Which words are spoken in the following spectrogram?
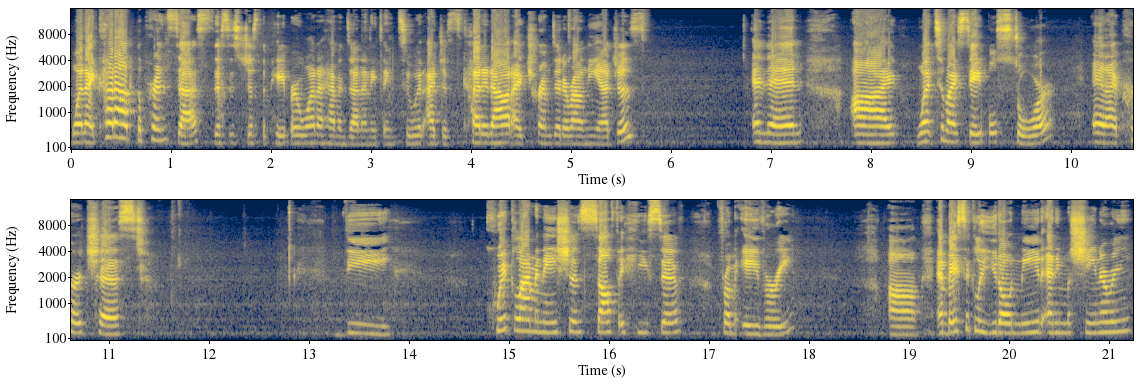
When I cut out the princess, this is just the paper one, I haven't done anything to it, I just cut it out, I trimmed it around the edges, and then I went to my Staples store and I purchased the quick lamination self-adhesive from Avery. Um, and basically you don't need any machinery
